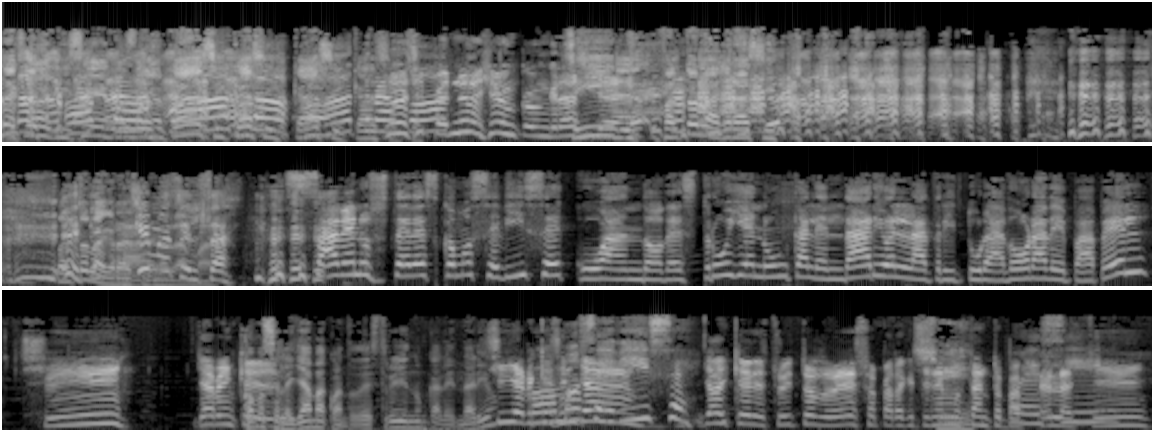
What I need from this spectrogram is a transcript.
qué estaba diciendo, señor. Casi, casi, casi, casi. No, sí, pero no dijeron con gracia. Sí, la- faltó la gracia. Faltó la gracia. ¿Qué más, Elsa? ¿Saben ustedes cómo se dice cuando destruyen un calendario en la trituradora de papel? Sí. Ya ven que... ¿Cómo se le llama cuando destruyen un calendario? Sí, ya ven que ¿Cómo dicen, ya, se dice? Ya hay que destruir todo eso para que tenemos Sí. tanto Pues papel sí. aquí.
